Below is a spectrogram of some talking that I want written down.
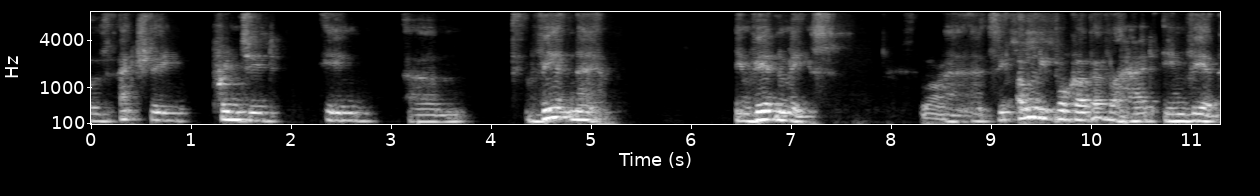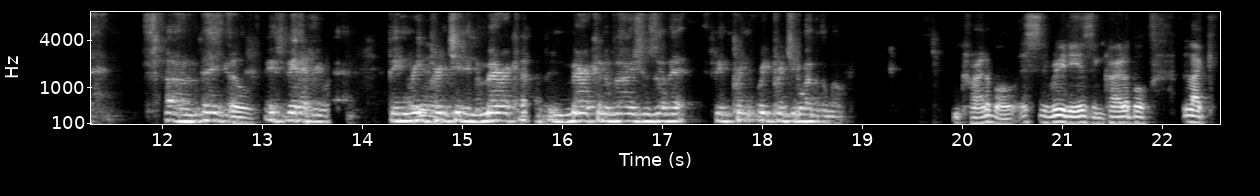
was actually printed in um, Vietnam. In Vietnamese. Wow. Uh, it's the only book I've ever had in Vietnam. So there you go. It's been everywhere. Been reprinted in America, been American versions of it. It's been print, reprinted all over the world. incredible. This really is incredible. Like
